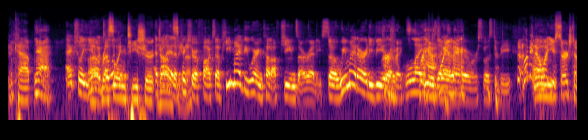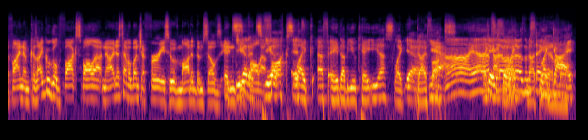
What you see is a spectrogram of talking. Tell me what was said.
bill cap, Yeah. Actually you know uh, to look wrestling at- T-shirt. I thought John I had a Cena. picture of Fawkes up. He might be wearing cutoff jeans already, so we might already be Perfect. like light We're years halfway ahead there. of where we're supposed to be. Let me know what Um, you searched to find him, because I googled Fox Fallout. Now I just have a bunch of furries who have modded themselves into You gotta- Fallout. you gotta- Fawkes, it's- like F A W K E S, like Yeah. Guy Fawkes. Yeah. Ah, yeah, Okay, so, that, like, that was a mistake. Like animal. Guy.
